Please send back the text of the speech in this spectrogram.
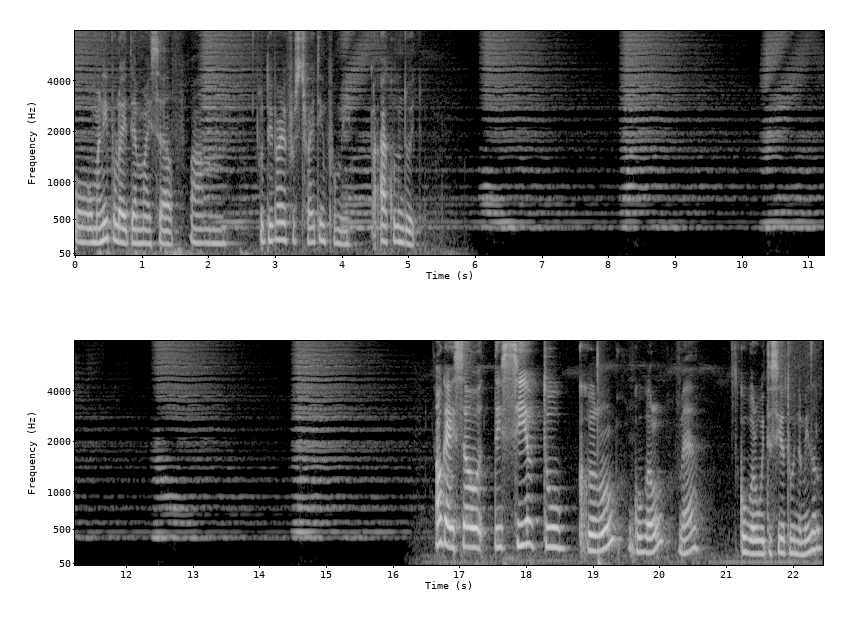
or manipulate them myself. Um, it would be very frustrating for me. I couldn't do it. Okay, so this CO2 Google, Google, yeah, Google with the CO2 in the middle.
